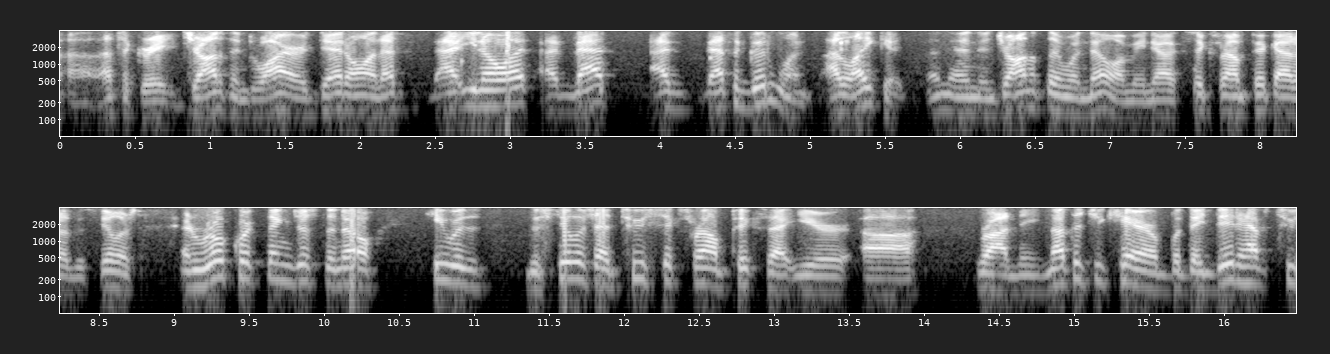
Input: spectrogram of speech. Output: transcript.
Uh, that's a great Jonathan Dwyer, dead on. That's that, you know what that I, that's a good one. I like it, and, and and Jonathan would know. I mean, a six round pick out of the Steelers. And real quick thing, just to know, he was the Steelers had two six round picks that year. Uh, Rodney. Not that you care, but they did have two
